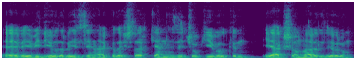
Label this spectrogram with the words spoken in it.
e, ve videoları izleyin arkadaşlar. Kendinize çok iyi bakın. İyi akşamlar diliyorum.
